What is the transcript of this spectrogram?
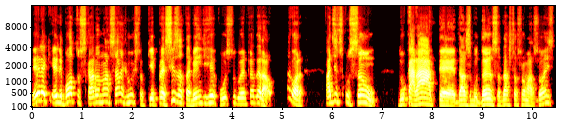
ele, ele bota os caras numa saia justa, porque precisa também de recursos do governo federal. Agora, a discussão do caráter, das mudanças, das transformações,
